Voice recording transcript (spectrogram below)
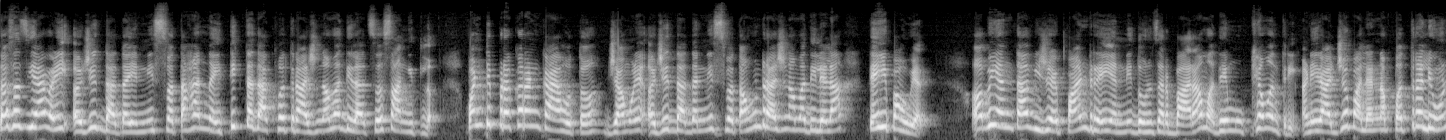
तसंच यावेळी अजित दादा यांनी स्वतः नैतिकता दाखवत राजीनामा दिल्याचं सांगितलं. पण ते प्रकरण काय होतं? ज्यामुळे अजितदादांनी स्वतःहून राजीनामा दिलेला तेही पाहूयात. अभियंता विजय पांढरे यांनी दोन हजार बारा मध्ये मुख्यमंत्री आणि राज्यपालांना पत्र लिहून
